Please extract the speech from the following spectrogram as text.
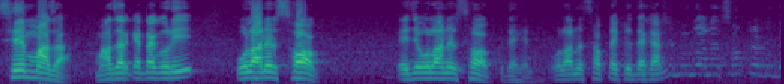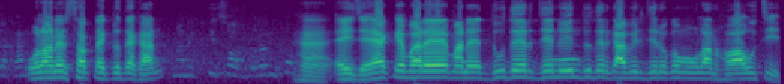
সেম মাজা। মাজার ক্যাটাগরি ওলানের শখ এই যে ওলানের শখ দেখেন ওলানের ছকটা একটু দেখান। সবটা একটু দেখান ওলানের শখটা একটু দেখান। হ্যাঁ এই যে একেবারে মানে দুধের জেনুইন দুধের গাভীর যেরকম উলান হওয়া উচিত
